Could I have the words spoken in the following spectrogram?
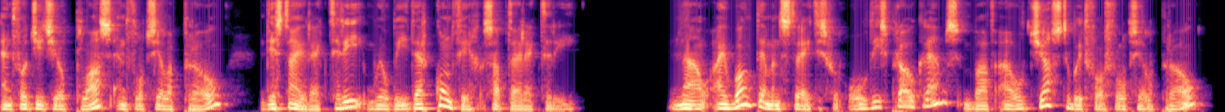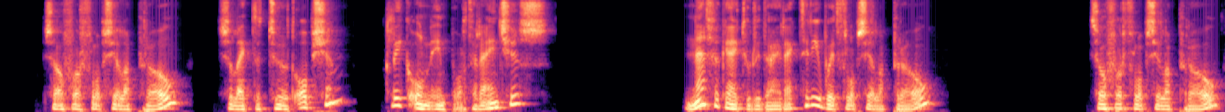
And for GTO Plus and Flopzilla Pro, this directory will be their config subdirectory. Now, I won't demonstrate this for all these programs, but I'll just do it for Flopzilla Pro. So for Flopzilla Pro, select the third option, click on Import Ranges, navigate to the directory with Flopzilla Pro, so for Flopzilla Pro,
